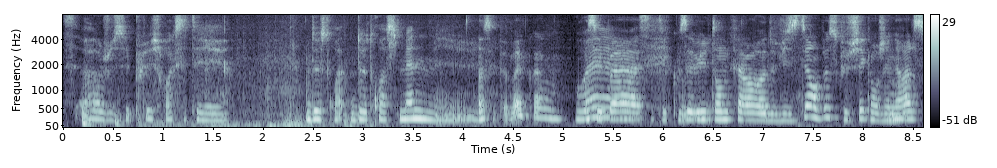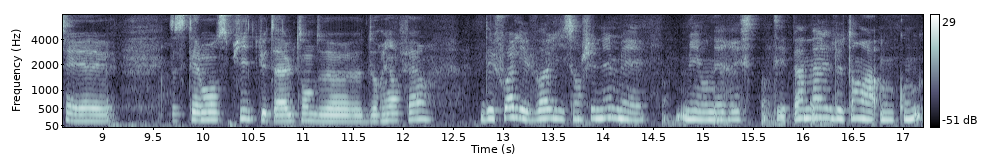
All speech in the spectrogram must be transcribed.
C'est- Oh, je sais plus, je crois que c'était 2-3 deux, trois, deux, trois semaines, mais. Ah, c'est pas mal quand même. ouais, c'est pas- c'était cool. Vous avez eu le temps de faire, de visiter un peu, parce que je sais qu'en général, c'est, c'est tellement speed que t'as le temps de, de rien faire. Des fois, les vols ils s'enchaînaient, mais, mais on est resté pas mal de temps à Hong Kong.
